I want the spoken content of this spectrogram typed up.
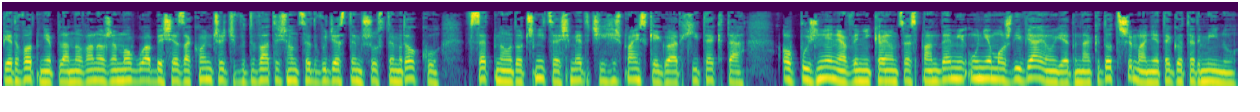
Pierwotnie planowano, że mogłaby się zakończyć w 2000 2026 roku, w setną rocznicę śmierci hiszpańskiego architekta. Opóźnienia wynikające z pandemii uniemożliwiają jednak dotrzymanie tego terminu.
